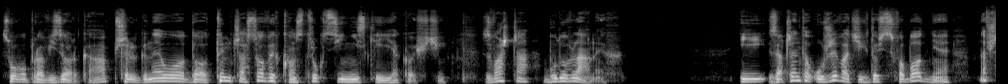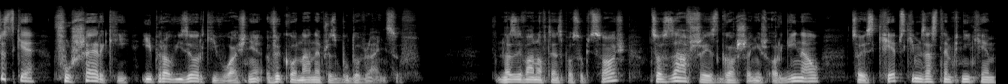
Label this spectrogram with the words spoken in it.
słowo prowizorka przylgnęło do tymczasowych konstrukcji niskiej jakości, zwłaszcza budowlanych. I zaczęto używać ich dość swobodnie na wszystkie fuszerki i prowizorki właśnie wykonane przez budowlańców. Nazywano w ten sposób coś, co zawsze jest gorsze niż oryginał, co jest kiepskim zastępnikiem,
